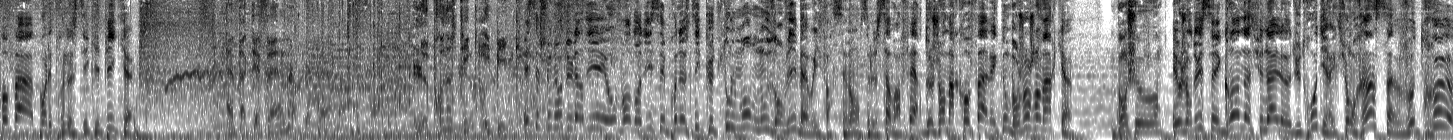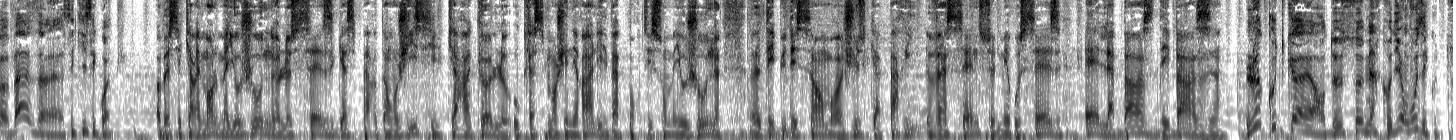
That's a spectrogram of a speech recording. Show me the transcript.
Profa pour les pronostics hippiques. Impact FM. Le pronostic épique. Et c'est chez nous du lundi au vendredi, ces pronostics que tout le monde nous envie. Bah oui, forcément, c'est le savoir-faire de Jean-Marc Roffa avec nous. Bonjour Jean-Marc. Bonjour. Et aujourd'hui, c'est Grand National du Trot, direction Reims. Votre base, euh, c'est qui, c'est quoi? Ah ben c'est carrément le maillot jaune, le 16 Gaspard d'Angis. Il caracole au classement général. Il va porter son maillot jaune euh, début décembre jusqu'à Paris-Vincennes. Ce numéro 16 est la base des bases. Le coup de cœur de ce mercredi, on vous écoute.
